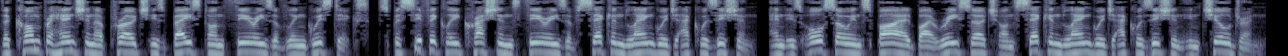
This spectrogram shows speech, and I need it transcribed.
The comprehension approach is based on theories of linguistics, specifically Krashen's theories of second language acquisition, and is also inspired by research on second language acquisition in children,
